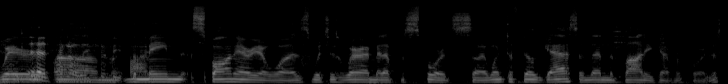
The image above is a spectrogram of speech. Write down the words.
where Oh, no, they should um, the main spawn area was, which is where I met up with sports. So I went to fill gas, and then the body got reported.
